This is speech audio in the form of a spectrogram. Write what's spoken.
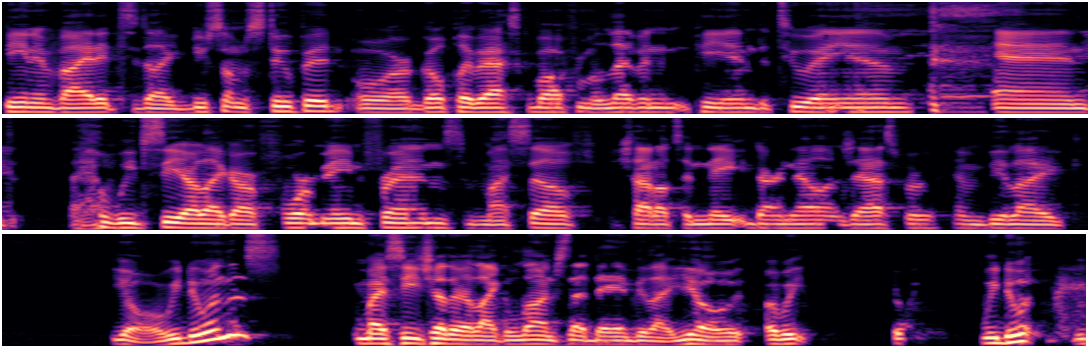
being invited to like do something stupid or go play basketball from 11 p.m. to 2 a.m. and we'd see our like our four main friends, myself, shout out to Nate, Darnell, and Jasper, and be like, "Yo, are we doing this?" We might see each other at like lunch that day and be like, "Yo, are we?" We doing we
